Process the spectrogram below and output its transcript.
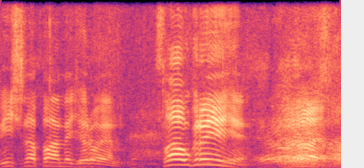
Вічна пам'ять героям. Слава Україні! Від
